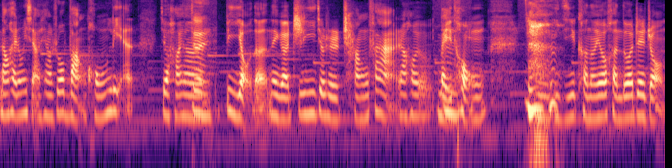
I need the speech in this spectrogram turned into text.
脑海中想象说网红脸，就好像必有的那个之一就是长发，然后美瞳，嗯以及可能有很多这种。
